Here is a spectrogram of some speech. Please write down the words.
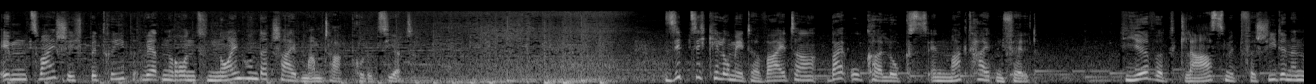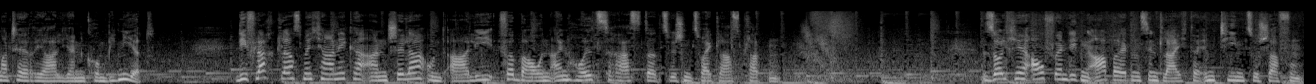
Im Zweischichtbetrieb werden rund 900 Scheiben am Tag produziert. 70 Kilometer weiter bei Okalux in Marktheidenfeld. Hier wird Glas mit verschiedenen Materialien kombiniert. Die Flachglasmechaniker Angela und Ali verbauen ein Holzraster zwischen zwei Glasplatten. Solche aufwendigen Arbeiten sind leichter im Team zu schaffen.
